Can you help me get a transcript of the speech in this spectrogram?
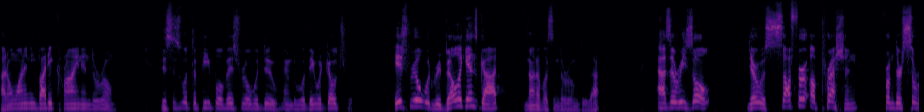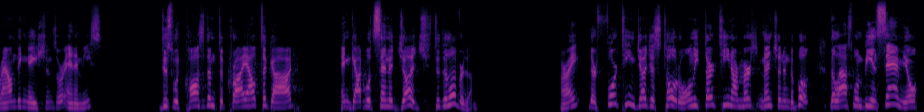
I don't want anybody crying in the room. This is what the people of Israel would do and what they would go through. Israel would rebel against God, None of us in the room do that. As a result, there was suffer oppression from their surrounding nations or enemies. This would cause them to cry out to God, and God would send a judge to deliver them. All right? There are 14 judges total. Only 13 are mer- mentioned in the book. The last one being Samuel,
